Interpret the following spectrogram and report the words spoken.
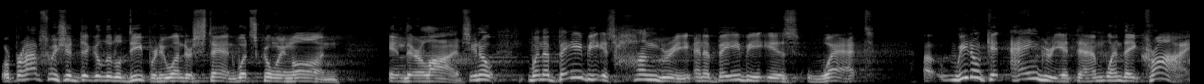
Or perhaps we should dig a little deeper to understand what's going on in their lives. You know, when a baby is hungry and a baby is wet, uh, we don't get angry at them when they cry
